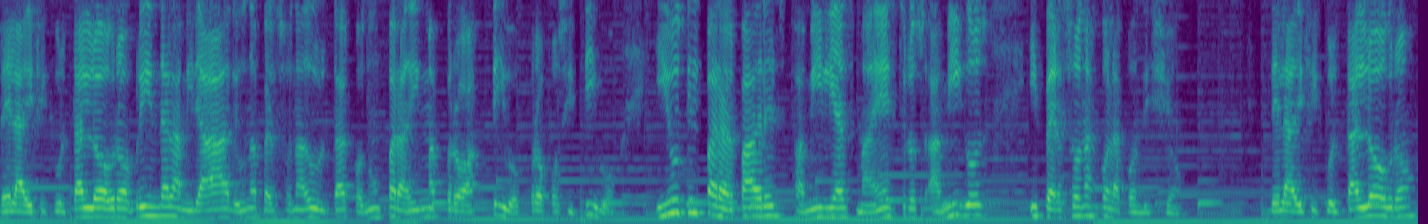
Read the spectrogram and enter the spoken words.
De la dificultad logro brinda la mirada de una persona adulta con un paradigma proactivo, propositivo y útil para padres, familias, maestros, amigos y personas con la condición. De la dificultad logro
